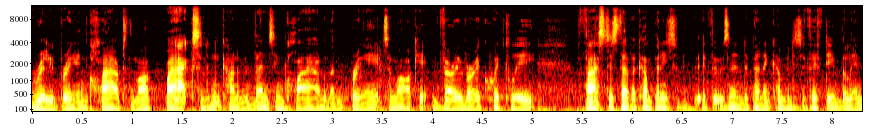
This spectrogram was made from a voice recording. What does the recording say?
really bringing cloud to the market by accident, kind of inventing cloud and then bringing it to market very, very quickly. Fastest ever company, to, if it was an independent company, to $15 billion.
